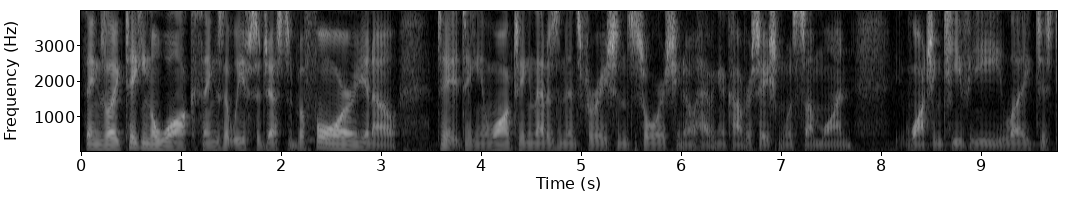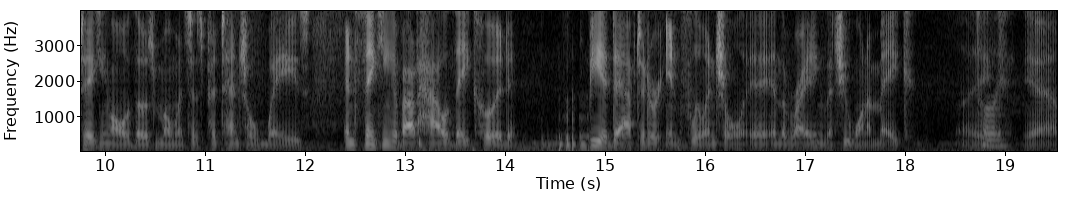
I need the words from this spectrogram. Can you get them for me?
things like taking a walk, things that we've suggested before, you know, ta taking a walk, taking that as an inspiration source, you know, having a conversation with someone, watching TV, like just taking all of those moments as potential ways and thinking about how they could be adapted or influential i- in the writing that you want to make. Like, Totally. Yeah.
